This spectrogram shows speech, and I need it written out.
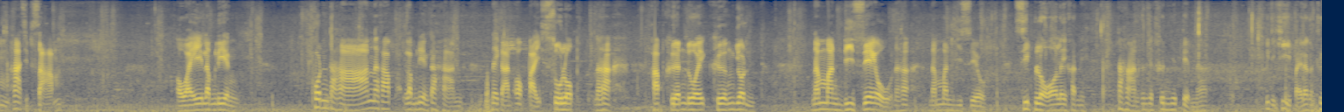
M53 เอาไว้ลำเลียง พลทหารนะครับลำเลียงทหารในการออกไปสู้รบนะฮะขับเคลื่อนโดยเครื่องยนต์น้ำมันดีเซลนะฮะน้ำมันดีเซลสิบล้อเลยคันนี้ ทหารขึ้นจะขึ้นยืดเต็มนะคือจะขี่ไปแล้วก็ทึ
